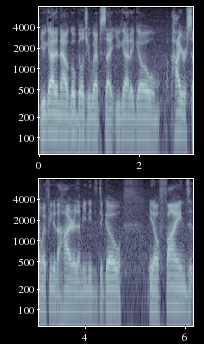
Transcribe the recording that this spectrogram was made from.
you got to now go build your website. You got to go hire someone if you need to hire them. You needed to go, you know, find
